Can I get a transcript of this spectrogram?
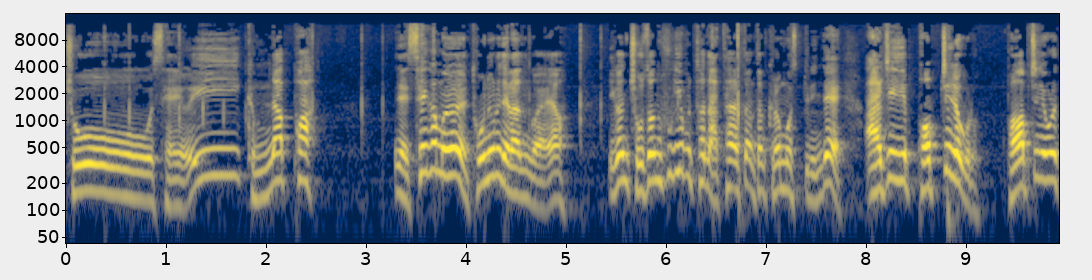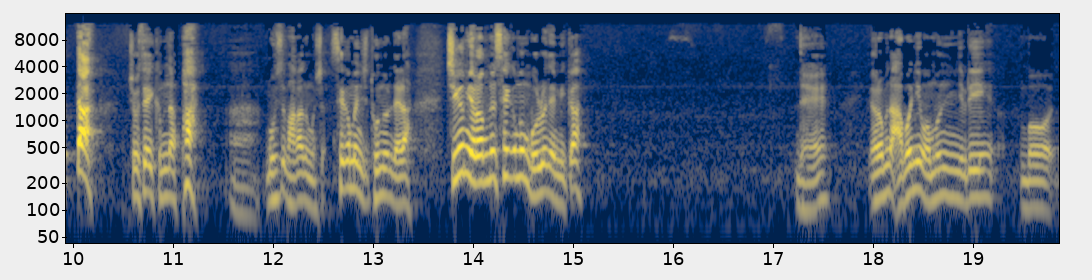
조세의 급납화. 네, 세금을 돈으로 내라는 거예요. 이건 조선 후기부터 나타났던 어떤 그런 모습들인데, 아직 법제적으로, 법제적으로 딱 조세의 급납화. 아, 모습을 박아놓은 거죠. 세금은 이제 돈으로 내라. 지금 여러분들 세금은 뭘로 냅니까? 네. 여러분 아버님, 어머님들이 뭐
